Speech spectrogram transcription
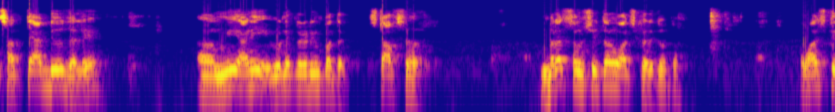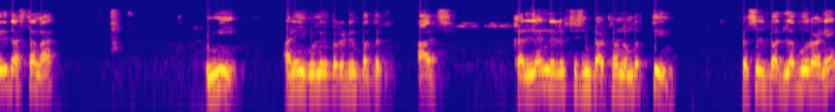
सात ते आठ दिवस झाले मी आणि गुन्हे प्रकटीन पथक स्टाफसह बऱ्याच संशयितांना वॉच करीत होतो. वॉच करीत असताना मी आणि गुन्हे प्रकटीन पथक आज Kalyan railway station platform number तीन तसेच बदलापूर आणि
